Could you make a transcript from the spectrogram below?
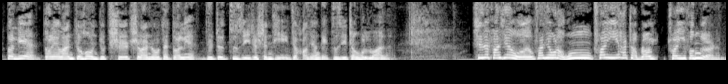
锻炼，锻炼完之后你就吃，吃完之后再锻炼，就这自己这身体就好像给自己整紊乱了。现在发现我发现我老公穿衣还找不着穿衣风格了。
